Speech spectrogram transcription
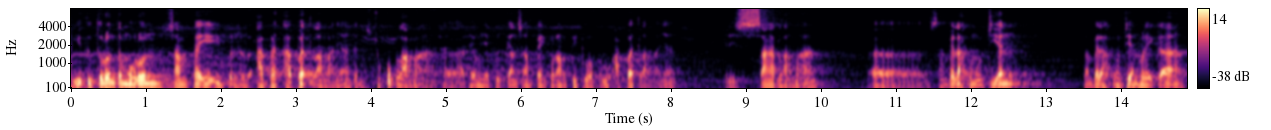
begitu turun temurun sampai berabad-abad lamanya dan cukup lama, e, ada yang menyebutkan sampai kurang lebih 20 abad lamanya. Jadi sangat lama e, sampailah kemudian sampailah kemudian mereka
